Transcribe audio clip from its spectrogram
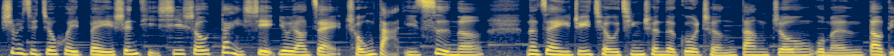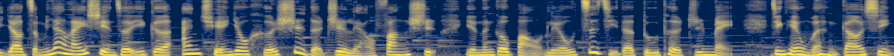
是不是就会被身体吸收代谢？又要再重打一次呢？那在追求青春的过程当中，我们到底要怎么样来选择一个安全又合适的治疗方式，也能够保留自己的独特之美？今天我们很高兴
